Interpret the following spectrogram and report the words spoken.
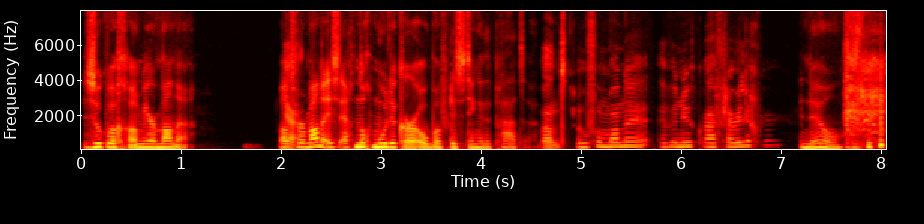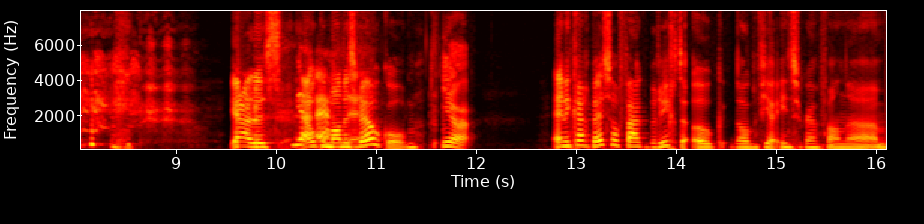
zoeken we gewoon meer mannen. Want Ja. voor mannen is het echt nog moeilijker om over dit soort dingen te praten. Want hoeveel mannen hebben we nu qua vrijwilliger? Nul. Ja, dus Ja, elke echt, man is hè? welkom. Ja, En ik krijg best wel vaak berichten ook dan via Instagram van... ehm,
